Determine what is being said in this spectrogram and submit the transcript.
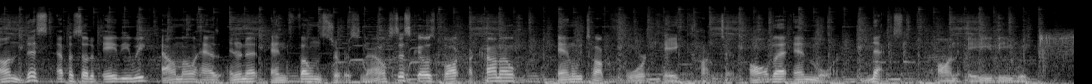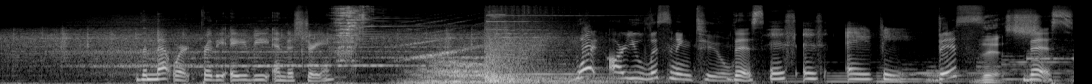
On this episode of AV Week, Almo has internet and phone service now. Cisco's bought Acano, and we talk 4K content. All that and more next on AV Week. the network for the AV industry. What are you listening to? This, This is AV. This This. this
